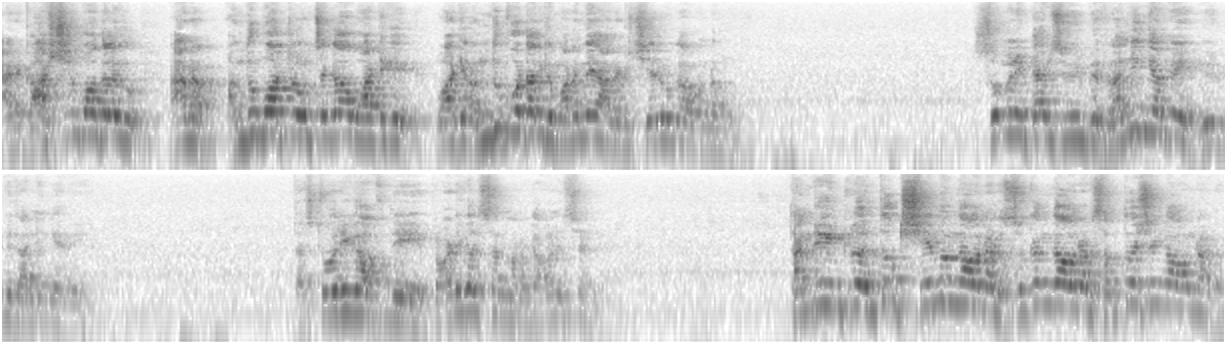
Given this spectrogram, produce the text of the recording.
ఆయనకు ఆశీర్వాదాలకు ఆయన అందుబాటులో ఉంచగా వాటికి వాటి అందుకోవడానికి మనమే ఆయనకు చేరువుగా ఉండము. So many times will be running away will be running away the story of the prodigals అని మనం గమనించండి. తండ్రి ఇంట్లో ఎంతో క్షేమంగా ఉన్నాడు సుఖంగా ఉన్నాడు సంతోషంగా ఉన్నాడు.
